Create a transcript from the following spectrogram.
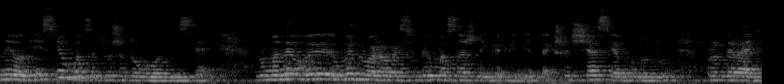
не об'ясню, бо це дуже довго об'яснять. Ну, мене ви, видворили сюди в масажний кабінет. Так що зараз я буду тут протирати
